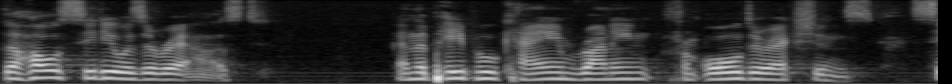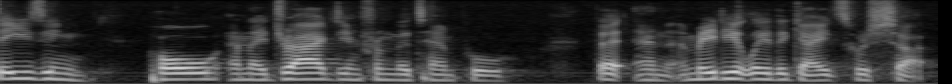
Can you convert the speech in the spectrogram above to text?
the whole city was aroused, and the people came running from all directions, seizing Paul, and they dragged him from the temple, and immediately the gates were shut.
